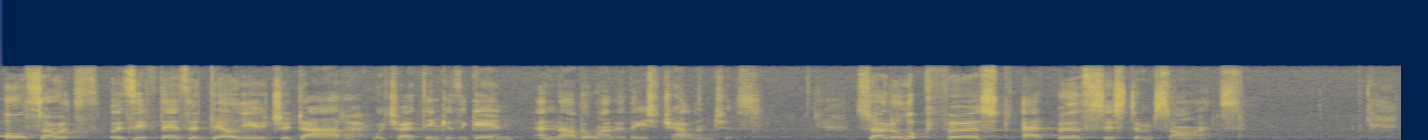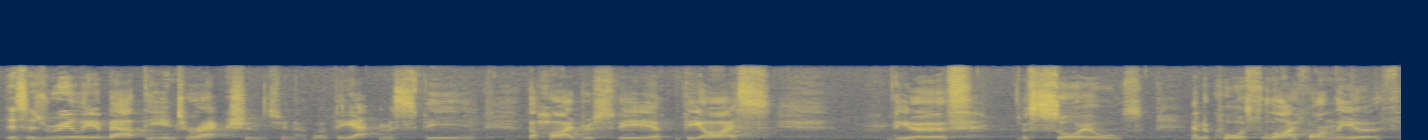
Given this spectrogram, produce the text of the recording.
also it's as if there's a deluge of data, which I think is again another one of these challenges. So to look first at Earth system science. This is really about the interactions, you know, of the atmosphere, the hydrosphere, the ice, the earth, the soils, and of course life on the earth.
